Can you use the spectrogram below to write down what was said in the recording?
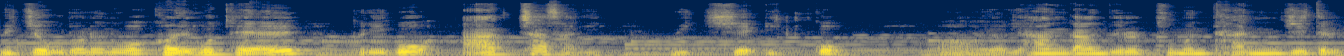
위쪽으로는 워커힐 호텔 그리고 아차산이 위치해 있고 어, 여기 한강뷰를 품은 단지들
